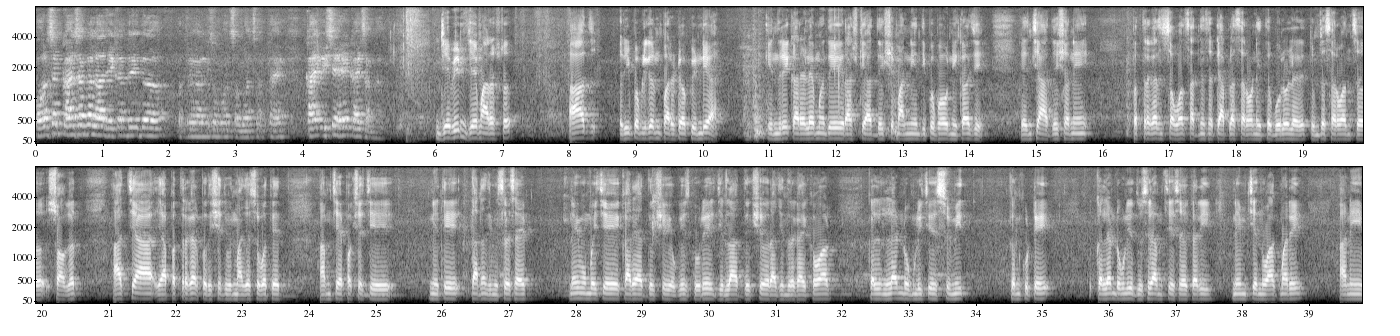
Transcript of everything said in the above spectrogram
पवारसाहेब काय सांगाल? आज एकंदरीत पत्रकारांसोबत संवाद साधताय. काय विषय आहे? काय सांगाल? जय भीम जय महाराष्ट्र. आज रिपब्लिकन पार्टी ऑफ इंडिया केंद्रीय कार्यालयामध्ये राष्ट्रीय अध्यक्ष माननीय दीपभाऊ निकाळजे यांच्या आदेशाने पत्रकारांशी संवाद साधण्यासाठी आपल्या सर्वांनी इथं बोलवलं आहे. तुमचं सर्वांचं स्वागत. आजच्या या पत्रकार परिषदेतून माझ्यासोबत आहेत आमच्या पक्षाचे नेते तानाजी मिसळ साहेब नवी मुंबईचे कार्याध्यक्ष योगेश गोरे जिल्हा अध्यक्ष राजेंद्र गायकवाड कल्याण डोंबलीचे सुमित कनकुटे कल्याण डोंबली दुसरे आमचे सहकारी नेमचंद वाघमारे आणि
